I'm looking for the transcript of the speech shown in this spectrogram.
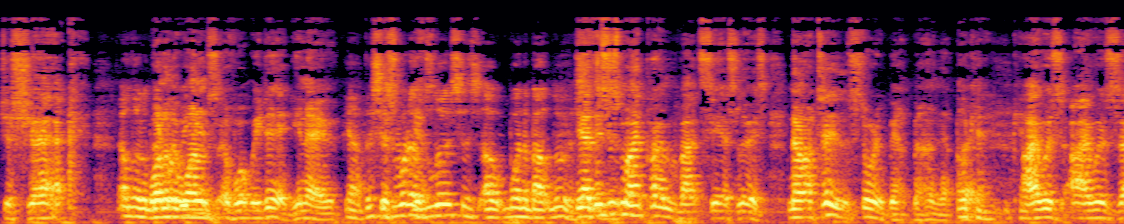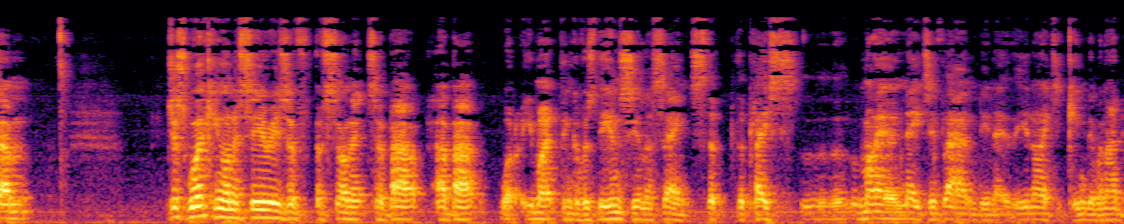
just share a little one of the ones did. of what we did. You know. Yeah, this just, is one of yes. Lewis's uh, one about Lewis. Yeah, this is my poem about C.S. Lewis. Now I'll tell you the story behind that poem. Okay. okay. I was I was um, just working on a series of, of sonnets about about what you might think of as the insular saints, the, the place, the, my own native land, you know, the United Kingdom, and I'd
